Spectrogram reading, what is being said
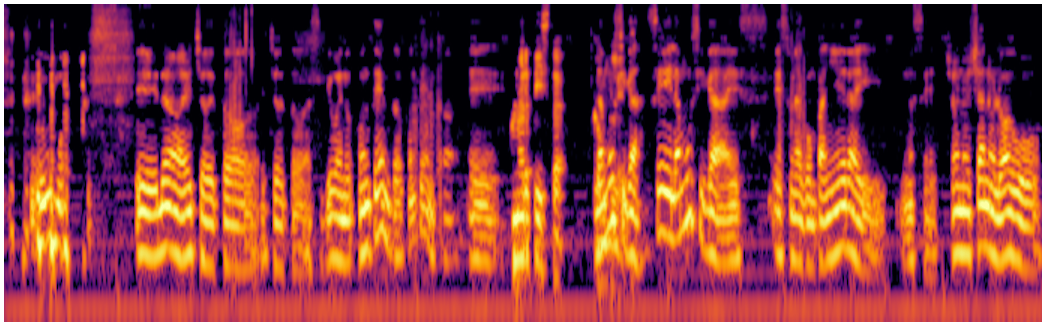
humo. Eh, no, he hecho de todo, he hecho de todo. Así que bueno, contento, contento. Eh, Un artista. La música, sí, la música es, es una compañera y no sé, yo no, ya no lo hago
